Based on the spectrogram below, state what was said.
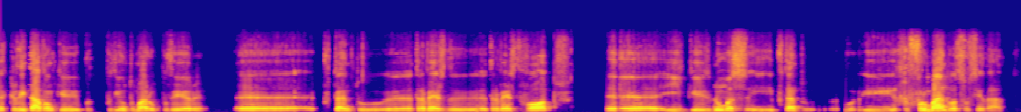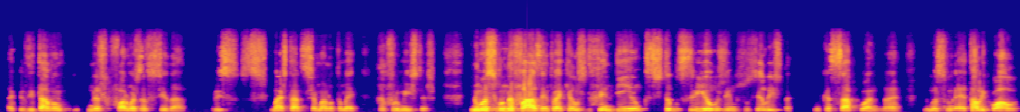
acreditavam que podiam tomar o poder, portanto, através de, através de votos, e que numa e portanto e reformando a sociedade. Acreditavam nas reformas da sociedade. Por isso mais tarde se chamaram também reformistas numa segunda fase então é que eles defendiam que se estabeleceria o regime socialista nunca se sabe quando não é numa é tal e qual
